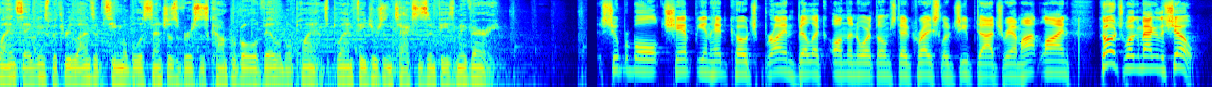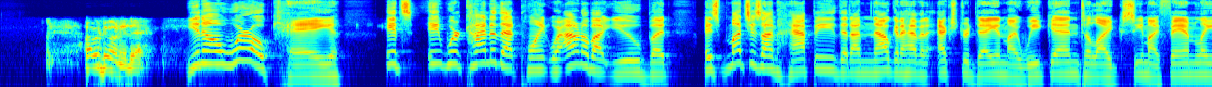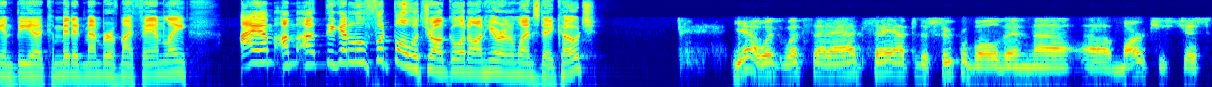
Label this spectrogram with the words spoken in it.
Plan savings with three lines of T Mobile Essentials versus comparable available plans. Plan features and taxes and fees may vary. Super Bowl champion head coach Brian Billick on the North Olmsted Chrysler Jeep Dodge Ram hotline. Coach, welcome back to the show. How are we doing today? You know, we're okay. It's it, we're kind of that point where I don't know about you, but as much as I'm happy that I'm now going to have an extra day in my weekend to like see my family and be a committed member of my family, I am. I'm. Uh, they got a little football withdrawal going on here on Wednesday, Coach. Yeah. What, what's that ad say after the Super Bowl? Then uh, uh, March is just.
